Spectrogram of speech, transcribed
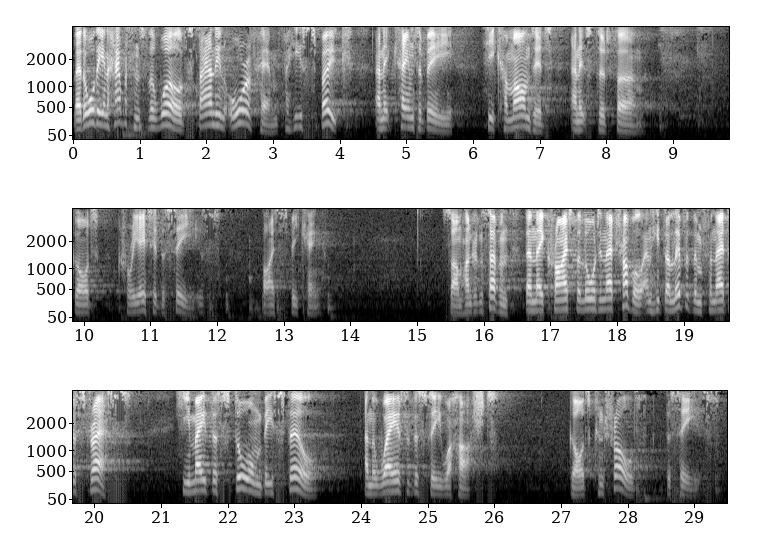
Let all the inhabitants of the world stand in awe of him, for he spoke and it came to be. He commanded and it stood firm. God created the seas by speaking. Psalm 107 Then they cried to the Lord in their trouble, and he delivered them from their distress. He made the storm be still, and the waves of the sea were hushed. God controls the seas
